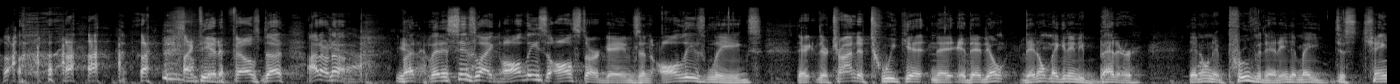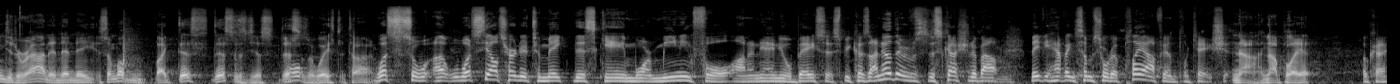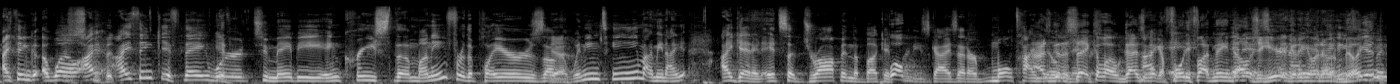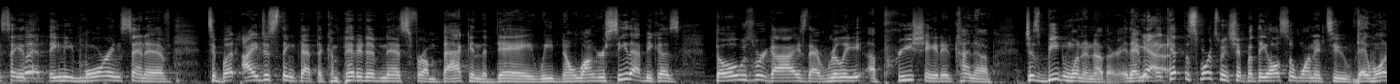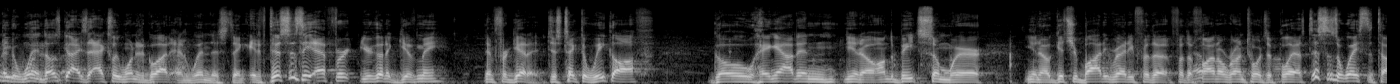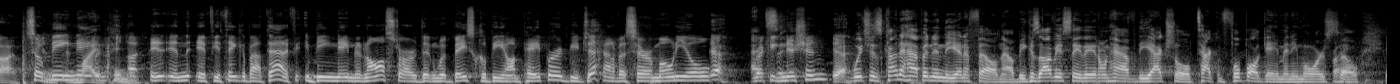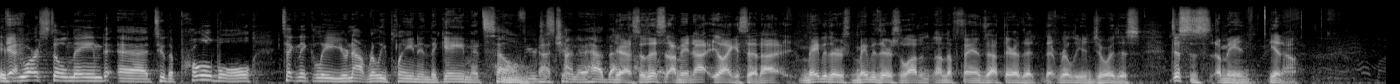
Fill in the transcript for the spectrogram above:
the NFL's done. I don't know. But, but it seems like all these All Star games and all these leagues, they're, they're trying to tweak it and they, they, don't, they don't make it any better. They don't improve it any. They may just change it around, and then they some of them like this. This is just this is a waste of time. What's so? Uh, what's the alternative to make this game more meaningful on an annual basis? Because I know there was discussion about maybe having some sort of playoff implication. Nah, not play it. Okay. I think, uh, well, I, I think if they were to maybe increase the money for the players on Yeah. the winning team, I mean, I, I get it. It's a drop in the bucket for these guys that are multi. I was gonna say, come on, guys are making $45 million a year, you're gonna give another million? Even say that they need more incentive to, but I just think that the competitiveness from back in the day, we no longer see that because those were guys that really appreciated kind of just beating one another. And I mean, Yeah. they kept the sportsmanship, but they also wanted to. They wanted to win. Those guys actually wanted to go out and win this thing. If this is the effort you're going to give me, then forget it. Just take the week off, go hang out in, you know, on the beach somewhere. You know, get your body ready for the for the final run towards the playoffs. This is a waste of time. So in, being in my named, opinion. uh, in, in- if you think about that, if being named an All-Star, then would basically be on paper. It'd be just kind of a ceremonial recognition. Which has kind of happened in the NFL now because obviously they don't have the actual tackle football game anymore. So if Yeah. you are still named uh, to the Pro Bowl, technically you're not really playing in the game itself. You're just kind of had that. Yeah, so this, I mean, I, like I said, I, maybe there's maybe there's a lot of enough fans out there that, that really enjoy this. This is, I mean, you know.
